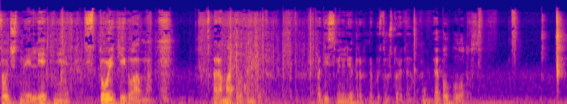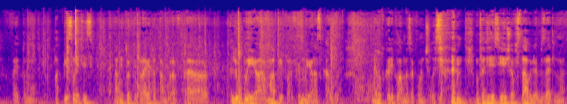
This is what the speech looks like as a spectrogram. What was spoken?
сочные, летние, стойкие, главное. Ароматы, вот они тут по 10 миллилитров, допустим, что это? Apple Lotus. Поэтому подписывайтесь, там не только про это, там про, про любые ароматы и парфюмы я рассказываю. Минутка рекламы закончилась. ну, кстати, здесь я еще вставлю обязательно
